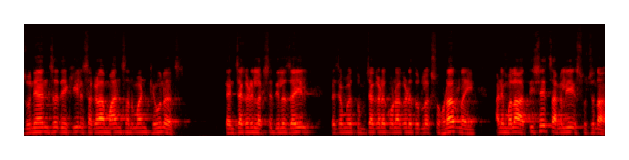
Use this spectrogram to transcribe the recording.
जुन्यांचं देखील सगळा मान सन्मान ठेवूनच त्यांच्याकडे लक्ष दिलं जाईल. त्याच्यामुळे तुमच्याकडे कोणाकडे दुर्लक्ष होणार नाही. आणि मला अतिशय चांगली एक सूचना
